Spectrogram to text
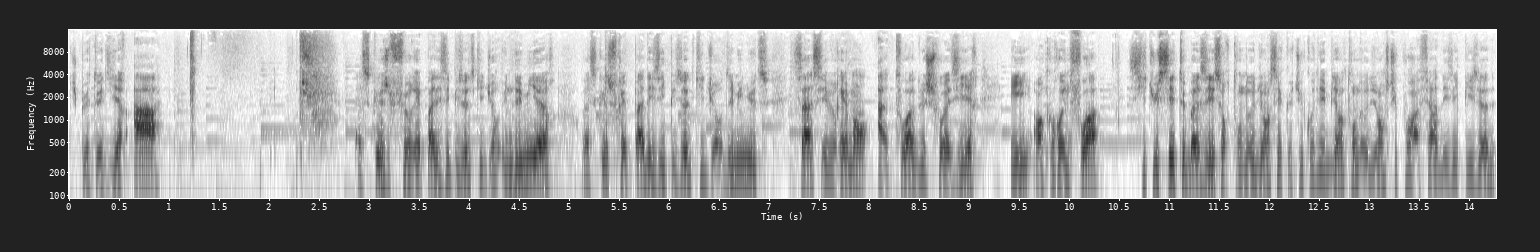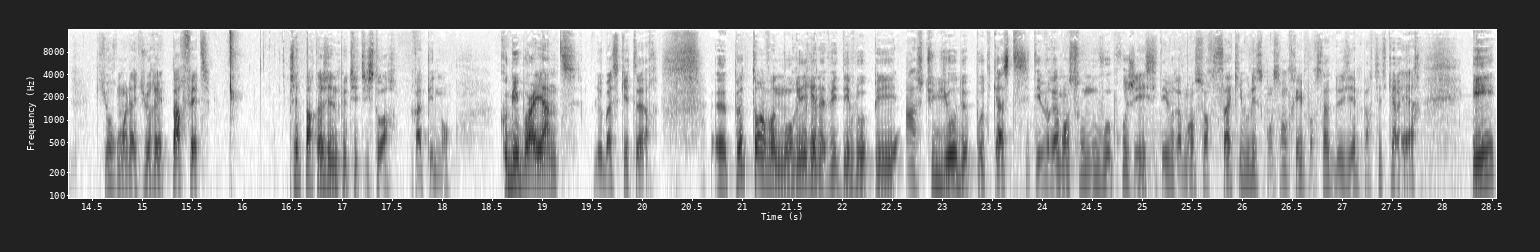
Tu peux te dire, ah, est-ce que je ne ferai pas des épisodes qui durent une demi-heure Ou est-ce que je ne ferai pas des épisodes qui durent deux minutes? Ça, c'est vraiment à toi de choisir. Et encore une fois, si tu sais te baser sur ton audience et que tu connais bien ton audience, tu pourras faire des épisodes qui auront la durée parfaite. Je vais te partager une petite histoire rapidement. Kobe Bryant, le basketteur, euh, peu de temps avant de mourir, il avait développé un studio de podcast. C'était vraiment son nouveau projet. C'était vraiment sur ça qu'il voulait se concentrer pour sa deuxième partie de carrière. Et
